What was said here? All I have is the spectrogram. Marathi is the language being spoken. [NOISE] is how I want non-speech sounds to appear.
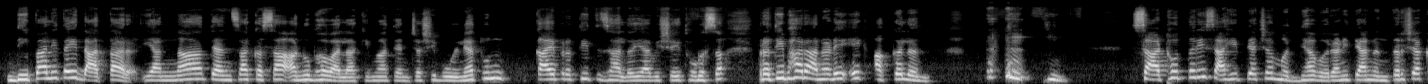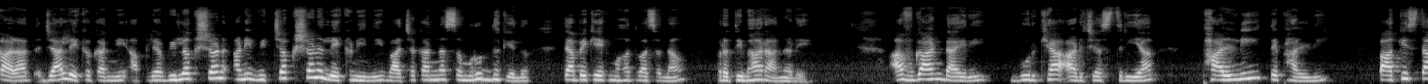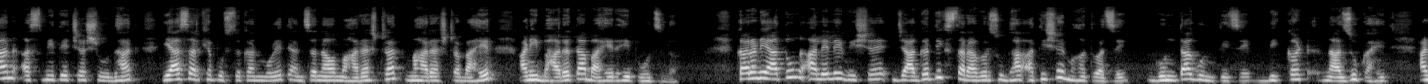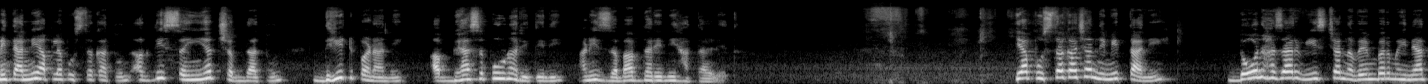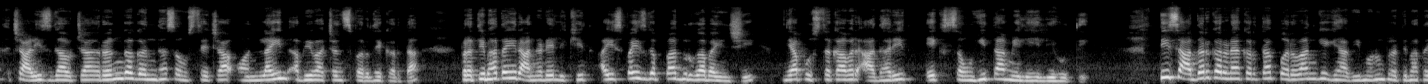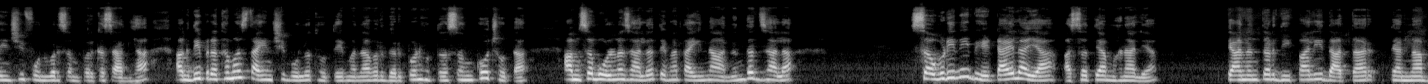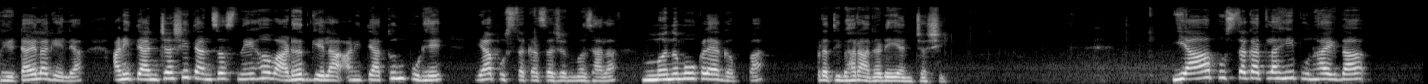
दीपालिताई दातार यांना त्यांचा कसा अनुभव आला किंवा त्यांच्याशी बोलण्यातून काय प्रतीत झालं याविषयी थोडंसं? प्रतिभा रानडे एक आकलन. [CLEARS THROAT] साठोत्तरी साहित्याच्या मध्यावर आणि त्यानंतरच्या काळात ज्या लेखकांनी आपल्या विलक्षण आणि विचक्षण लेखणीने वाचकांना समृद्ध केलं त्यापैकी एक महत्त्वाचं नाव प्रतिभा रानडे. अफगाण डायरी बुरख्या आडच्या स्त्रिया फाळणी ते फाळणी पाकिस्तान अस्मितेच्या शोधात यासारख्या पुस्तकांमुळे त्यांचं नाव महाराष्ट्रात महाराष्ट्राबाहेर आणि भारताबाहेरही पोहोचलं. कारण यातून आलेले विषय जागतिक स्तरावर सुद्धा अतिशय महत्त्वाचे गुंतागुंतीचे बिकट नाजूक आहेत आणि त्यांनी आपल्या पुस्तकातून अगदी संयत शब्दातून धीटपणाने अभ्यासपूर्ण रीतीने आणि जबाबदारीने हाताळलेत. या पुस्तकाच्या निमित्ताने दोन हजार वीसच्या नोव्हेंबर महिन्यात चाळीसगावच्या रंगगंध संस्थेच्या ऑनलाईन अभिवाचन स्पर्धेकरता प्रतिभाताई रानडे लिखित ऐसपैस गप्पा दुर्गाबाईंशी या पुस्तकावर आधारित एक संहिता मी लिहिली होती. ती सादर करण्याकरता परवानगी घ्यावी म्हणून प्रतिभाताईंशी फोनवर संपर्क साधला. अगदी प्रथमच ताईंशी बोलत होते. मनावर दर्पण होतं संकोच होता. आमचं बोलणं झालं तेव्हा ताईंना आनंदच झाला. सवडीने भेटायला या असं त्या म्हणाल्या. त्यानंतर दीपाली दातार त्यांना भेटायला गेल्या आणि त्यांच्याशी त्यांचा स्नेह वाढत गेला आणि त्यातून पुढे या पुस्तकाचा जन्म झाला. मनमोकळ्या गप्पा प्रतिभा रानडे यांच्याशी. या पुस्तकातलाही पुन्हा एकदा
